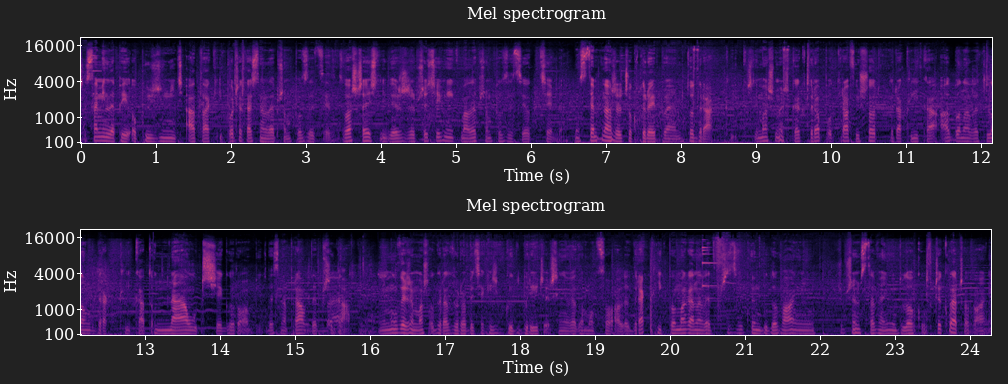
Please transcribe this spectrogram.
Czasami lepiej opóźnić atak i poczekać na lepszą pozycję, zwłaszcza jeśli wiesz, że przeciwnik ma lepszą pozycję od ciebie. Następna rzecz, o której powiem, to drag click. Jeśli masz myszkę, która potrafi short drag clicka albo nawet long drag clicka, to naucz się go robić. To jest naprawdę przydatne. Nie mówię, że masz od razu robić jakieś good bridge czy nie wiadomo co, ale drag click pomaga nawet przy zwykłym budowaniu, szybszym stawianiu bloków czy klaczowaniu.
